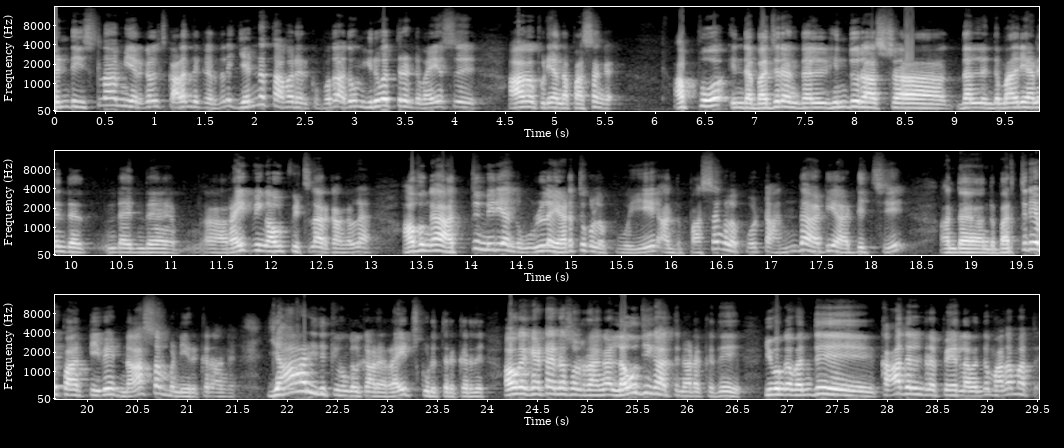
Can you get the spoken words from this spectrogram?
ரெண்டு இஸ்லாமியர்கள் கலந்துக்கிறதுல என்ன தவறு இருக்கும் போது அதுவும் இருபத்தி ரெண்டு வயசு ஆகக்கூடிய அந்த பசங்க. அப்போ இந்த பஜ்ரங் தள் ஹிந்து ராஷ்டிரா தள் இந்த மாதிரியான இந்த இந்த இந்த ரைட் விங் அவுட்ஃபிட்ஸ்லாம் இருக்காங்கல்ல அவங்க அத்துமீறி அந்த உள்ள இடத்துக்குள்ள போய் அந்த பசங்களை போட்டு அந்த அடி அடிச்சு அந்த அந்த பர்த்டே பார்ட்டியவே நாசம் பண்ணியிருக்கிறாங்க. யார் இதுக்கு இவங்களுக்கான ரைட்ஸ் கொடுத்துருக்கிறது? அவங்க கேட்டால் என்ன சொல்றாங்க? லவ் ஜிகாத் நடக்குது. இவங்க வந்து காதல்ன்ற பேர்ல வந்து மதமாத்த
